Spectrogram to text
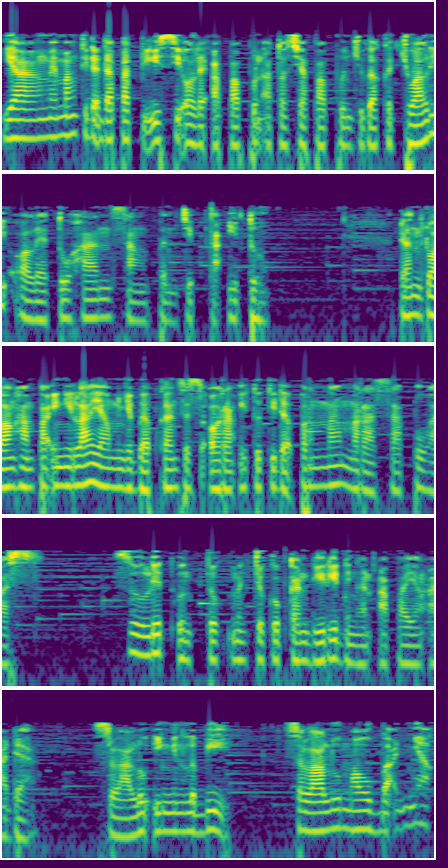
yang memang tidak dapat diisi oleh apa pun atau siapa pun juga kecuali oleh Tuhan Sang Pencipta itu. Dan ruang hampa inilah yang menyebabkan seseorang itu tidak pernah merasa puas. Sulit untuk mencukupkan diri dengan apa yang ada. Selalu ingin lebih, selalu mau banyak,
